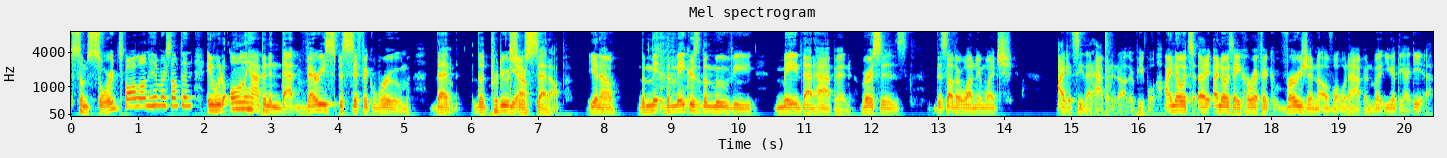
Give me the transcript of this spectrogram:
some swords fall on him or something, it would only happen in that very specific room that the producers Yeah. set up. You know, the ma- the makers of the movie made that happen. Versus this other one in which I could see that happen to other people. I know it's I, I know it's a horrific version of what would happen, but you get the idea.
